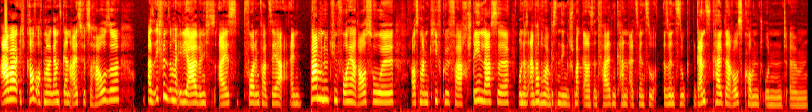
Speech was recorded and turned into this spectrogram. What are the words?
Aber ich kaufe auch mal ganz gern Eis für zu Hause also ich finde es immer ideal, wenn ich das Eis vor dem Verzehr ein paar Minütchen vorher raushole, aus meinem Tiefkühlfach stehen lasse und das einfach nochmal ein bisschen den Geschmack anders entfalten kann, als wenn es so, also wenn es so ganz kalt da rauskommt und ähm,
